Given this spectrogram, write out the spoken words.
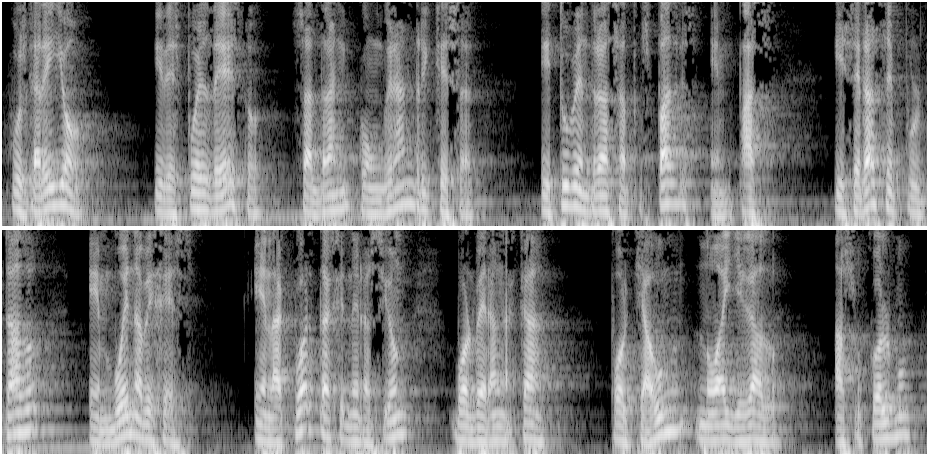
juzgaré yo, y después de esto saldrán con gran riqueza, y tú vendrás a tus padres en paz y será sepultado en buena vejez. En la cuarta generación volverán acá, porque aún no ha llegado a su colmo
